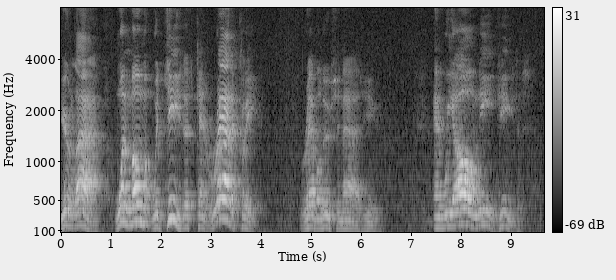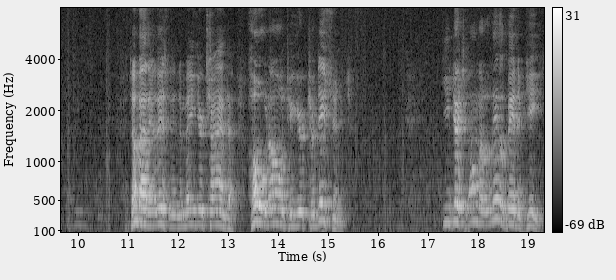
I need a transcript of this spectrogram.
your life. One moment with Jesus can radically revolutionize you. And we all need Jesus. Somebody listening to me, you're trying to hold on to your traditions. You just want a little bit of Jesus.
